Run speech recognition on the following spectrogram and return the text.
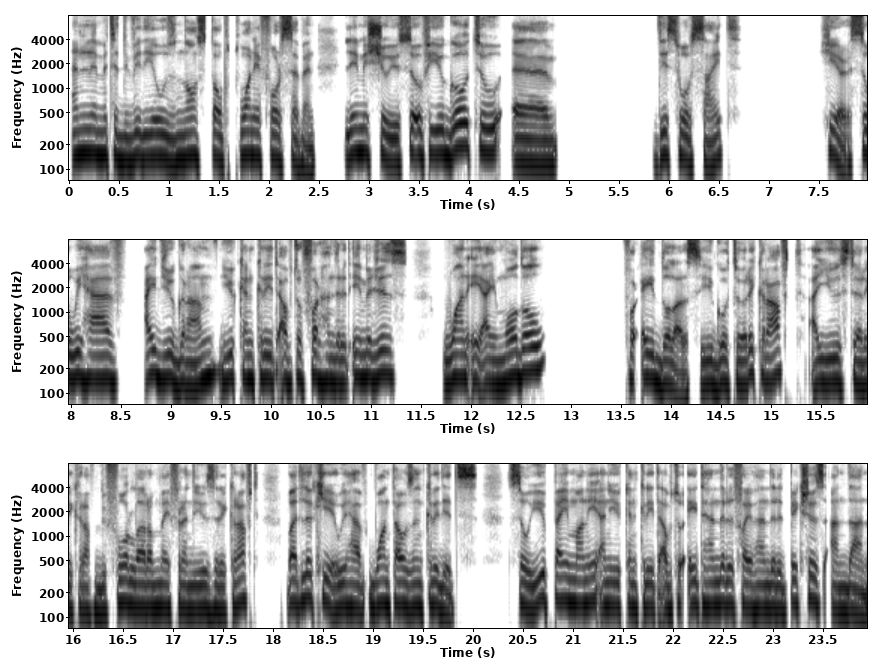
unlimited videos, non-stop 24-7. Let me show you. So if you go to uh, this website here, so we have ideogram, you can create up to 400 images, one AI model for $8. You go to Recraft. I used Recraft before. A lot of my friends use Recraft. But look here, we have 1000 credits. So you pay money and you can create up to 800, 500 pictures and done.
